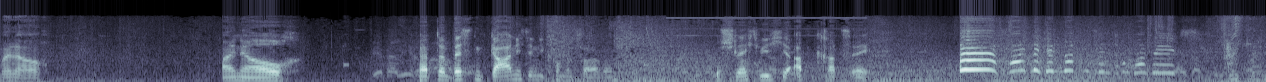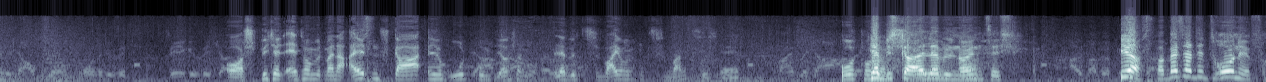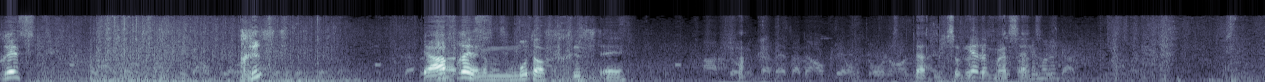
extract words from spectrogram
Meine auch. Eine auch. Schreibt am besten gar nicht in die Kommentare. So schlecht wie ich hier abkratze, ey. Oh, spielt jetzt erstmal mit meiner alten Ska äh, Rotpunkt. Die haben schon Level 22, ey. Rotpunkt Ich hab die Sky Level Schalldämpfer. 90. Hier, verbesserte Drohne, frisst. Frisst? Ja, Deine frisst. Mutter frisst, ey. Fuck. Der hat mich so Ja, das ist weggemessert. deine Mutter.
